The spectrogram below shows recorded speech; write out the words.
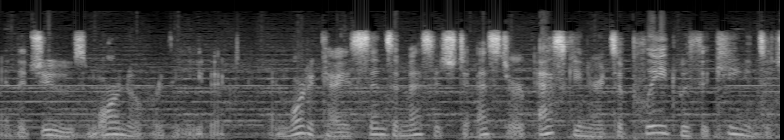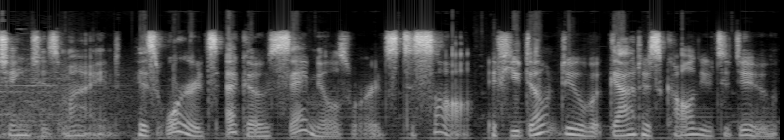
and the Jews mourn over the edict and Mordecai sends a message to Esther asking her to plead with the king to change his mind. His words echo Samuel's words to Saul If you don't do what God has called you to do,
